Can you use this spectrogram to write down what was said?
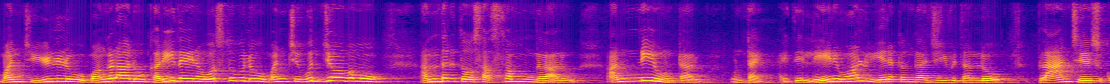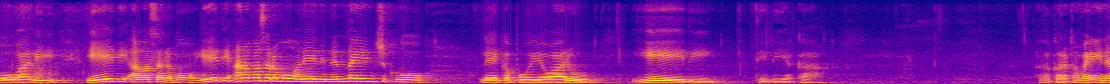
మంచి ఇళ్ళు బంగళాలు ఖరీదైన వస్తువులు మంచి ఉద్యోగము అందరితో సత్సంగాలు అన్నీ ఉంటారు ఉంటాయి. అయితే లేని వాళ్ళు ఏ రకంగా జీవితంలో ప్లాన్ చేసుకోవాలి? ఏది అవసరమో ఏది అనవసరమో అనేది నిర్ణయించుకోలేకపోయేవారు ఏది తెలియక. అదొక రకమైన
